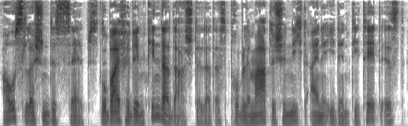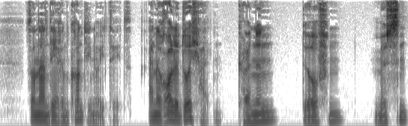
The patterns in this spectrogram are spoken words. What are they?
Auslöschen des Selbst. Wobei für den Kinderdarsteller das Problematische nicht eine Identität ist, sondern deren Kontinuität. Eine Rolle durchhalten. Können, dürfen, müssen.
